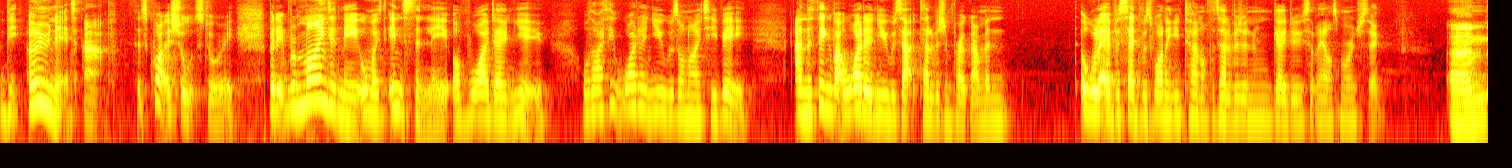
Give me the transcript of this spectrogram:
the Own It app. So it's quite a short story, but it reminded me almost instantly of Why Don't You? Although I think Why Don't You was on ITV. And the thing about Why Don't You was that television program, and all it ever said was, Why don't you turn off the television and go do something else more interesting? Um,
